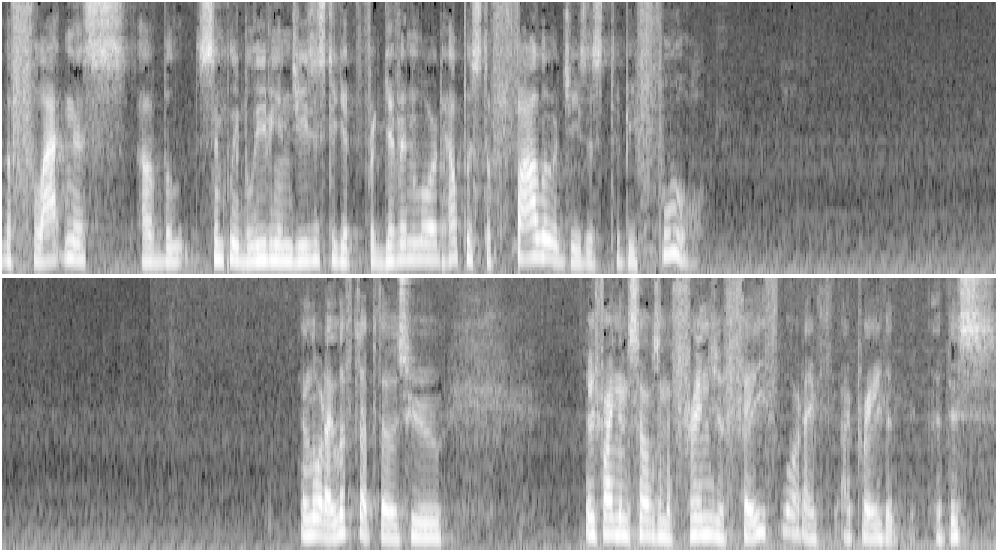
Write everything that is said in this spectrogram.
the flatness of be- simply believing in Jesus to get forgiven, Lord. Help us to follow Jesus to be full. And Lord, I lift up those who they find themselves on the fringe of faith. Lord, I, I pray that, that this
